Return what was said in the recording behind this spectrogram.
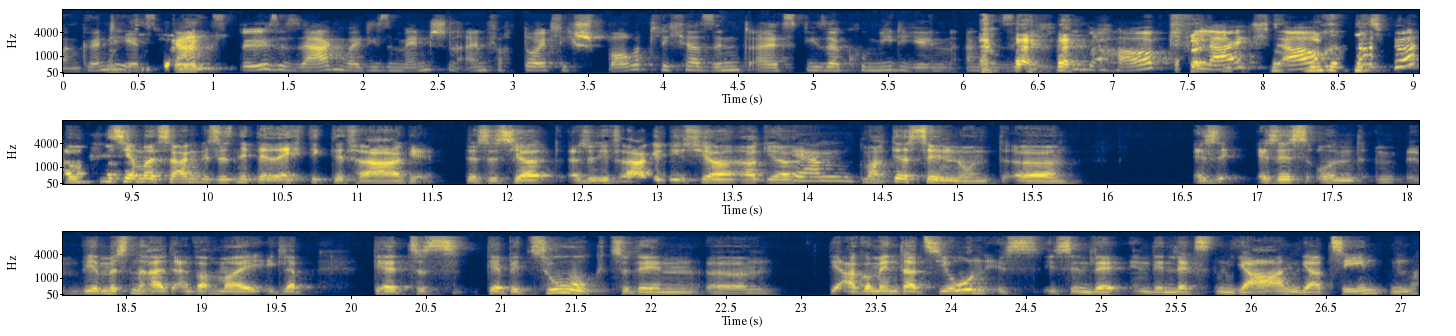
Man könnte jetzt ganz böse sagen, weil diese Menschen einfach deutlich sportlicher sind als dieser Comedian an sich überhaupt. Vielleicht auch. Aber man muss ja mal sagen, das ist eine berechtigte Frage. Das ist ja, also die Frage, die ist ja, hat ja, macht ja Sinn und äh, es, es ist, und wir müssen halt einfach mal, ich glaube, der, der Bezug zu den, ähm, die Argumentation ist, ist in, in den letzten Jahren, Jahrzehnten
